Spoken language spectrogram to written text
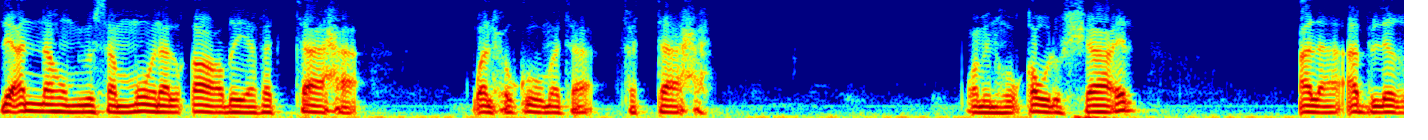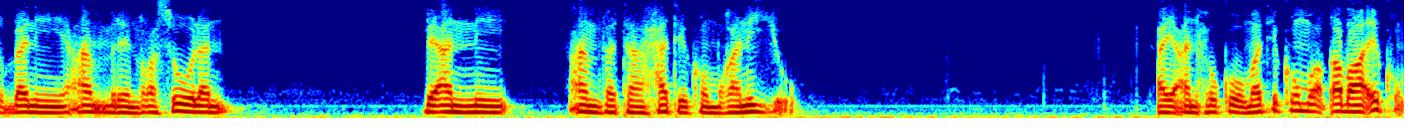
لأنهم يسمون القاضي فتاحا والحكومة فتاحة. ومنه قول الشاعر ألا أبلغ بني عمرو رسولا بأني عن فتاحتكم غني أي عن حكومتكم وقضائكم.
